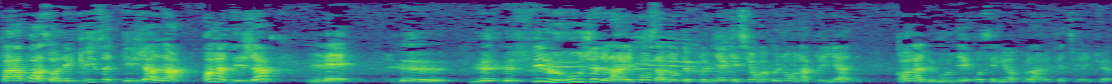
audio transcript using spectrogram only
Par rapport à son Église, déjà là, on a déjà le, fil rouge de la réponse à notre première question hein, que nous on a qu'on a demandé au Seigneur pour la retraite spirituelle.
